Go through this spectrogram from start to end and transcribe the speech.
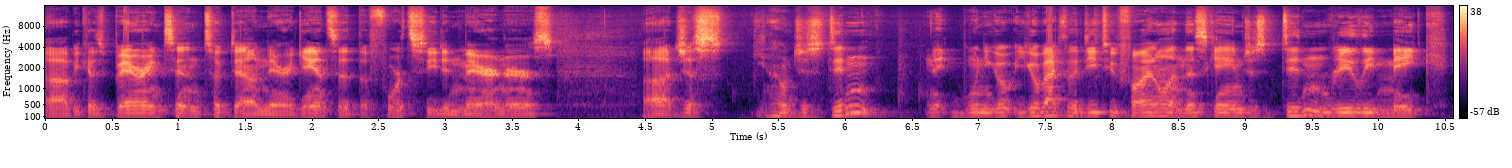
uh, because Barrington took down Narragansett, the fourth seeded Mariners. Uh, just you know, just didn't when you go you go back to the D two final and this game just didn't really make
